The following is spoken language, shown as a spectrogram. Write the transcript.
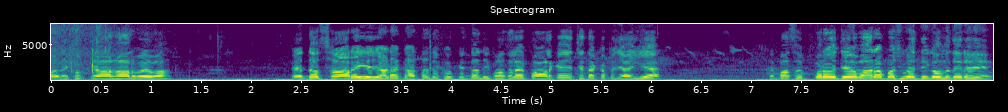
ਆਹ ਦੇਖੋ ਕਿਆ ਹਾਲ ਹੋਇਆ ਵਾ। ਐਦਾਂ ਸਾਰਾ ਹੀ ਜਿਹੜਾ ਕਰਤਾ, ਦੇਖੋ ਕਿੱਦਾਂ ਦੀ ਫਸਲ ਹੈ, ਪਾਲ ਕੇ ਇੱਥੇ ਤੱਕ ਪਜਾਈ ਹੈ। ਤੇ ਬਸ ਉੱਪਰ ਜੇ ਵਾਰਾ ਪਸ਼ੂ ਏਦਾਂ ਹੀ ਘੁੰਮਦੇ ਰਹੇ,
